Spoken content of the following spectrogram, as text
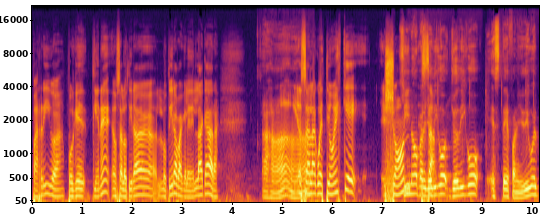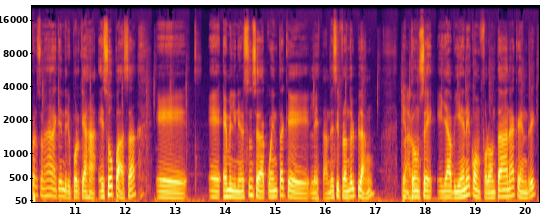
arriba. Porque tiene. O sea, lo tira lo tira para que le den la cara. Ajá. Y, o sea, la cuestión es que Sean. Sí, no, pero yo digo, yo digo Stephanie, yo digo el personaje de Anna Kendrick, porque ajá, eso pasa. eh, eh, Emily Nelson se da cuenta que le están descifrando el plan. Claro. Entonces ella viene, confronta a Anna Kendrick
